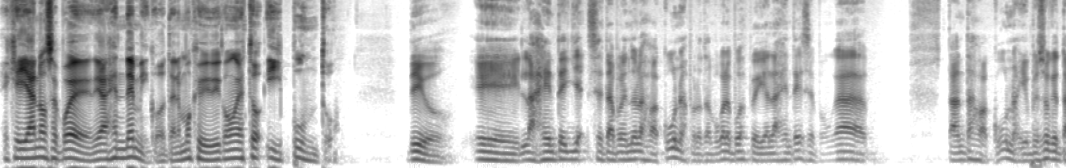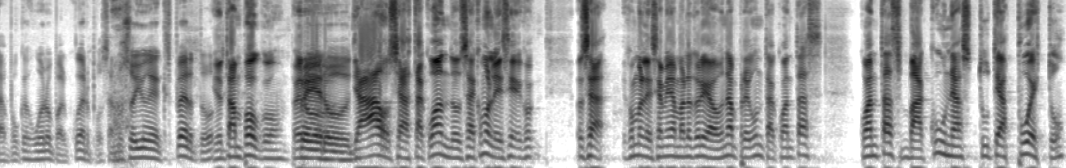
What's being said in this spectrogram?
Es que ya no se puede, ya es endémico. Tenemos que vivir con esto y punto. Digo, eh, la gente ya se está poniendo las vacunas, pero tampoco le puedes pedir a la gente que se ponga tantas vacunas. Yo pienso que tampoco es bueno para el cuerpo. O sea, no soy un experto. Yo tampoco, pero, Pero- ya, o sea, ¿hasta cuándo? O sea, es como le decía, o sea, como le decía a mi mamá el otro día, una pregunta, ¿cuántas, ¿cuántas vacunas tú te has puesto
